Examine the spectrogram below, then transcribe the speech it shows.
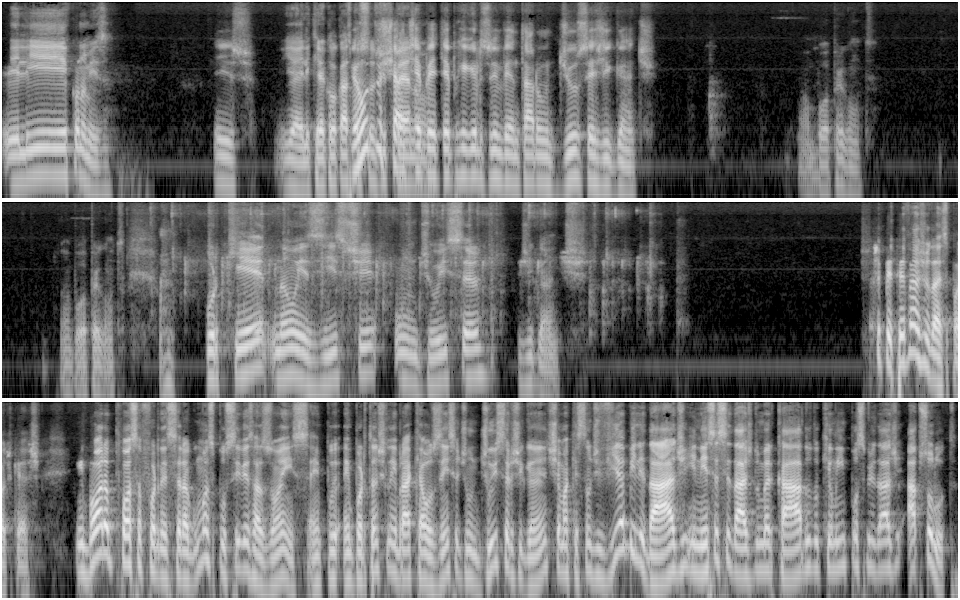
ele economiza. Isso. E aí ele queria colocar as Pergunta pessoas de chat no... GPT por que eles inventaram um juicer gigante. Uma boa pergunta. Uma boa pergunta. Por que não existe um juicer gigante. O GPT vai ajudar esse podcast. Embora eu possa fornecer algumas possíveis razões, é, imp é, importante lembrar que a ausência de um juicer gigante é uma questão de viabilidade e necessidade do mercado do que uma impossibilidade absoluta.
